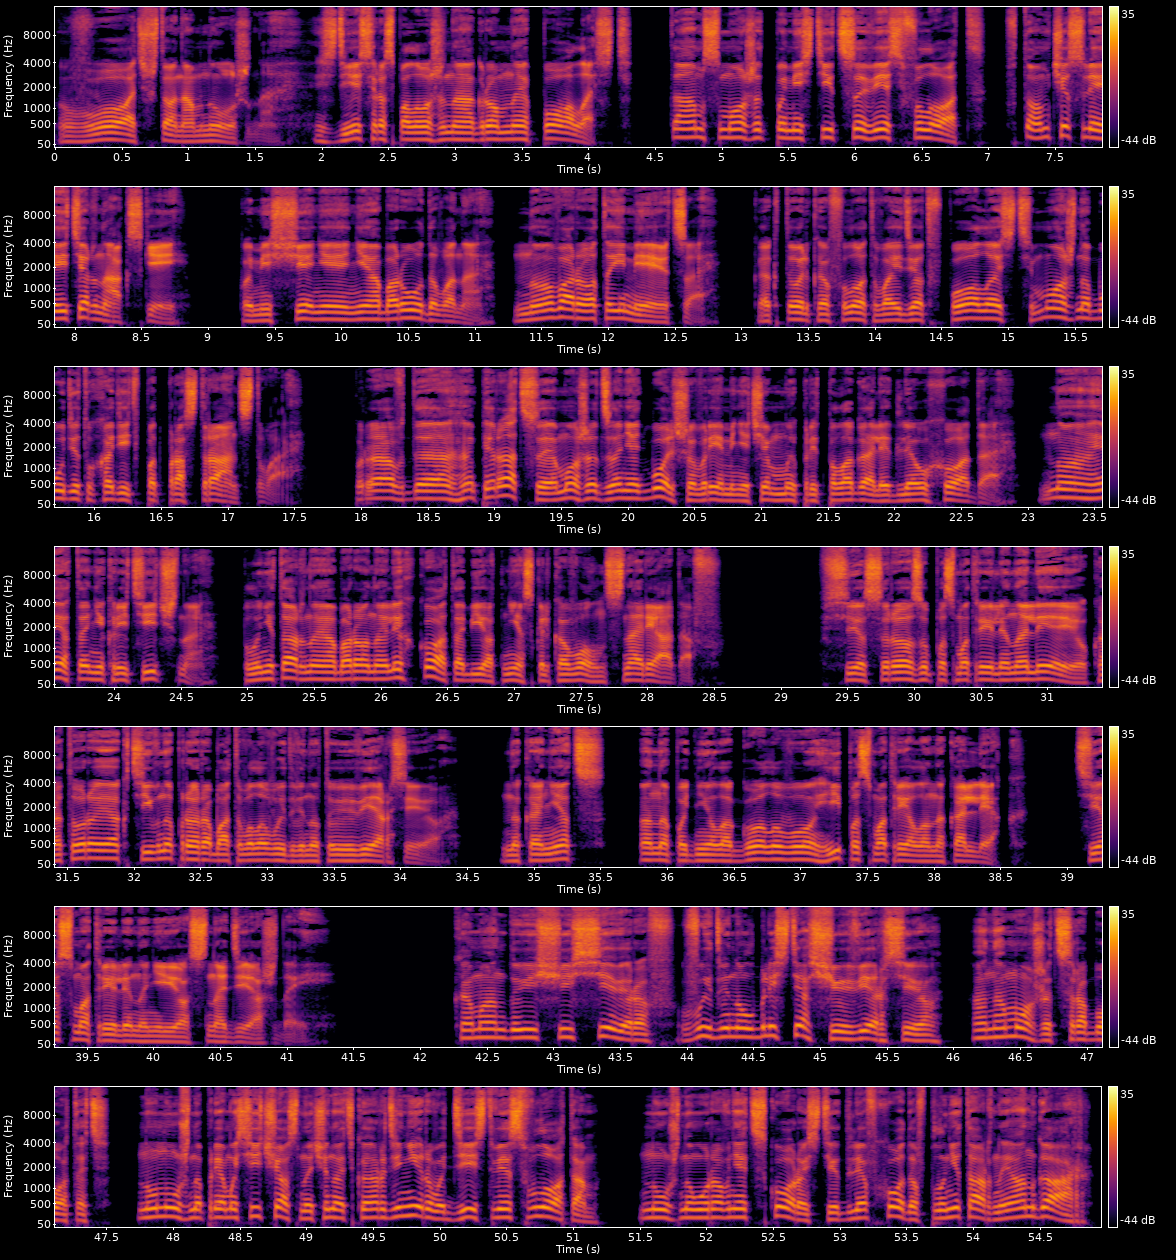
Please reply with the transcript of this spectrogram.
«Вот что нам нужно. Здесь расположена огромная полость. Там сможет поместиться весь флот, в том числе и Тернакский. Помещение не оборудовано, но ворота имеются. Как только флот войдет в полость, можно будет уходить под пространство. Правда, операция может занять больше времени, чем мы предполагали для ухода. Но это не критично. Планетарная оборона легко отобьет несколько волн снарядов. Все сразу посмотрели на Лею, которая активно прорабатывала выдвинутую версию. Наконец, она подняла голову и посмотрела на коллег. Те смотрели на нее с надеждой. Командующий Северов выдвинул блестящую версию. Она может сработать. Но нужно прямо сейчас начинать координировать действия с флотом. Нужно уравнять скорости для входа в планетарный ангар.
